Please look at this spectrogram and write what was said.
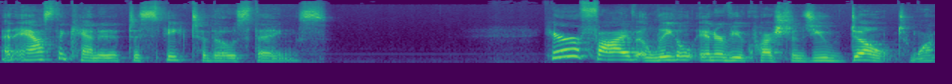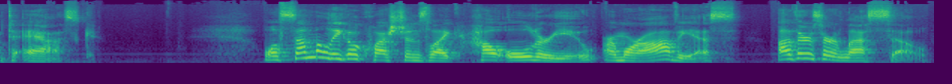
and ask the candidate to speak to those things. Here are five illegal interview questions you don't want to ask. While some illegal questions like, How old are you? are more obvious, others are less so.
